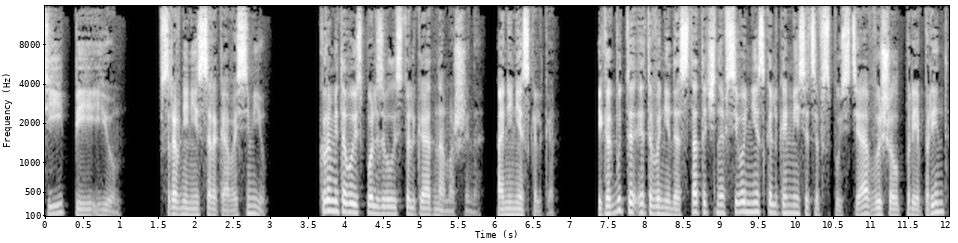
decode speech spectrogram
TPU в сравнении с 48. Кроме того, использовалась только одна машина, а не несколько. И как будто этого недостаточно, всего несколько месяцев спустя вышел препринт,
